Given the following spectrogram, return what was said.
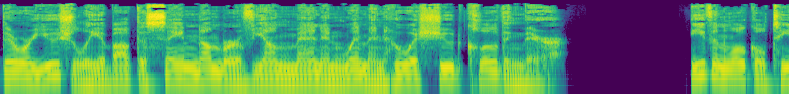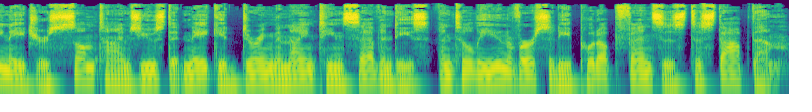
there were usually about the same number of young men and women who eschewed clothing there. Even local teenagers sometimes used it naked during the 1970s until the university put up fences to stop them.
